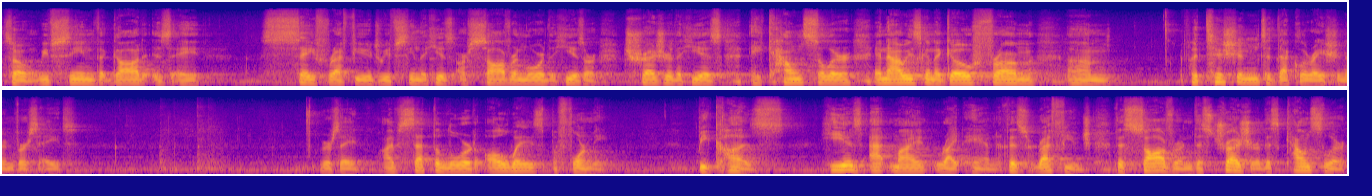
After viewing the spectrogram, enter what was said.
So we've seen that God is a safe refuge. We've seen that He is our sovereign Lord, that He is our treasure, that He is a counselor. And now He's going to go from um, petition to declaration in verse 8. Verse 8 I've set the Lord always before me because he is at my right hand, this refuge, this sovereign, this treasure, this counselor.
